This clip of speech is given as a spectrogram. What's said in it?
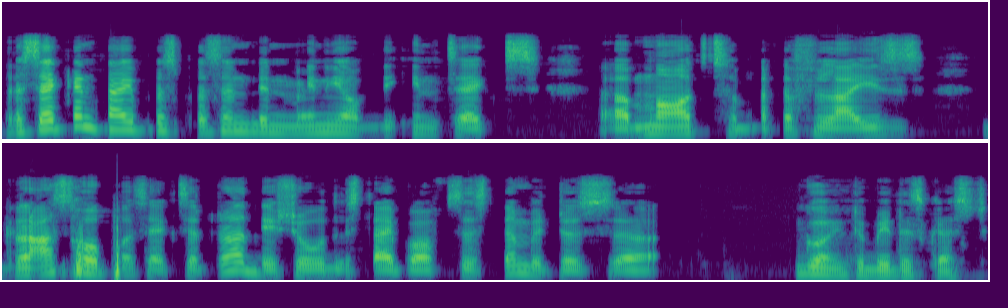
The second type is present in many of the insects, uh, moths, butterflies, grasshoppers, etc. They show this type of system, which is uh, going to be discussed.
